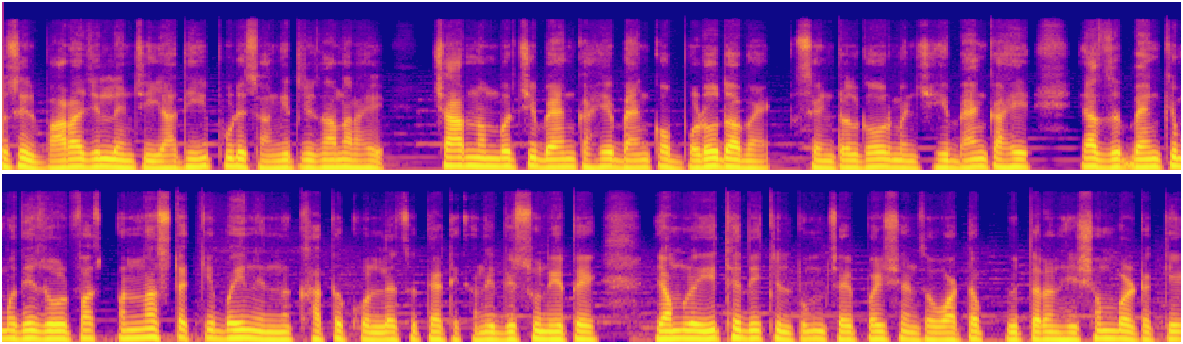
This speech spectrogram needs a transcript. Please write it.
तसेच बारा जिल्ह्यांची यादीही पुढे सांगितली जाणार आहे. चार नंबरची बँक आहे bank of Baroda bank central गव्हर्नमेंटची ही बँक आहे. या ज बँकेमध्ये जवळपास पन्नास टक्के बहिणींना खातं खोलल्याचं त्या ठिकाणी दिसून येतं आहे यामुळे इथे देखील तुमच्या पैशांचं वाटप वितरण हे शंभर टक्के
